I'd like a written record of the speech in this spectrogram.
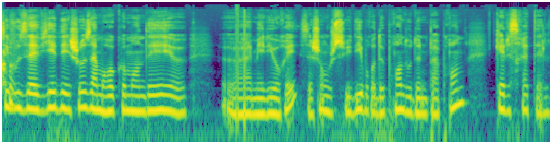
si vous aviez des choses à me recommander euh, à améliorer, sachant que je suis libre de prendre ou de ne pas prendre, quelles seraient-elles?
